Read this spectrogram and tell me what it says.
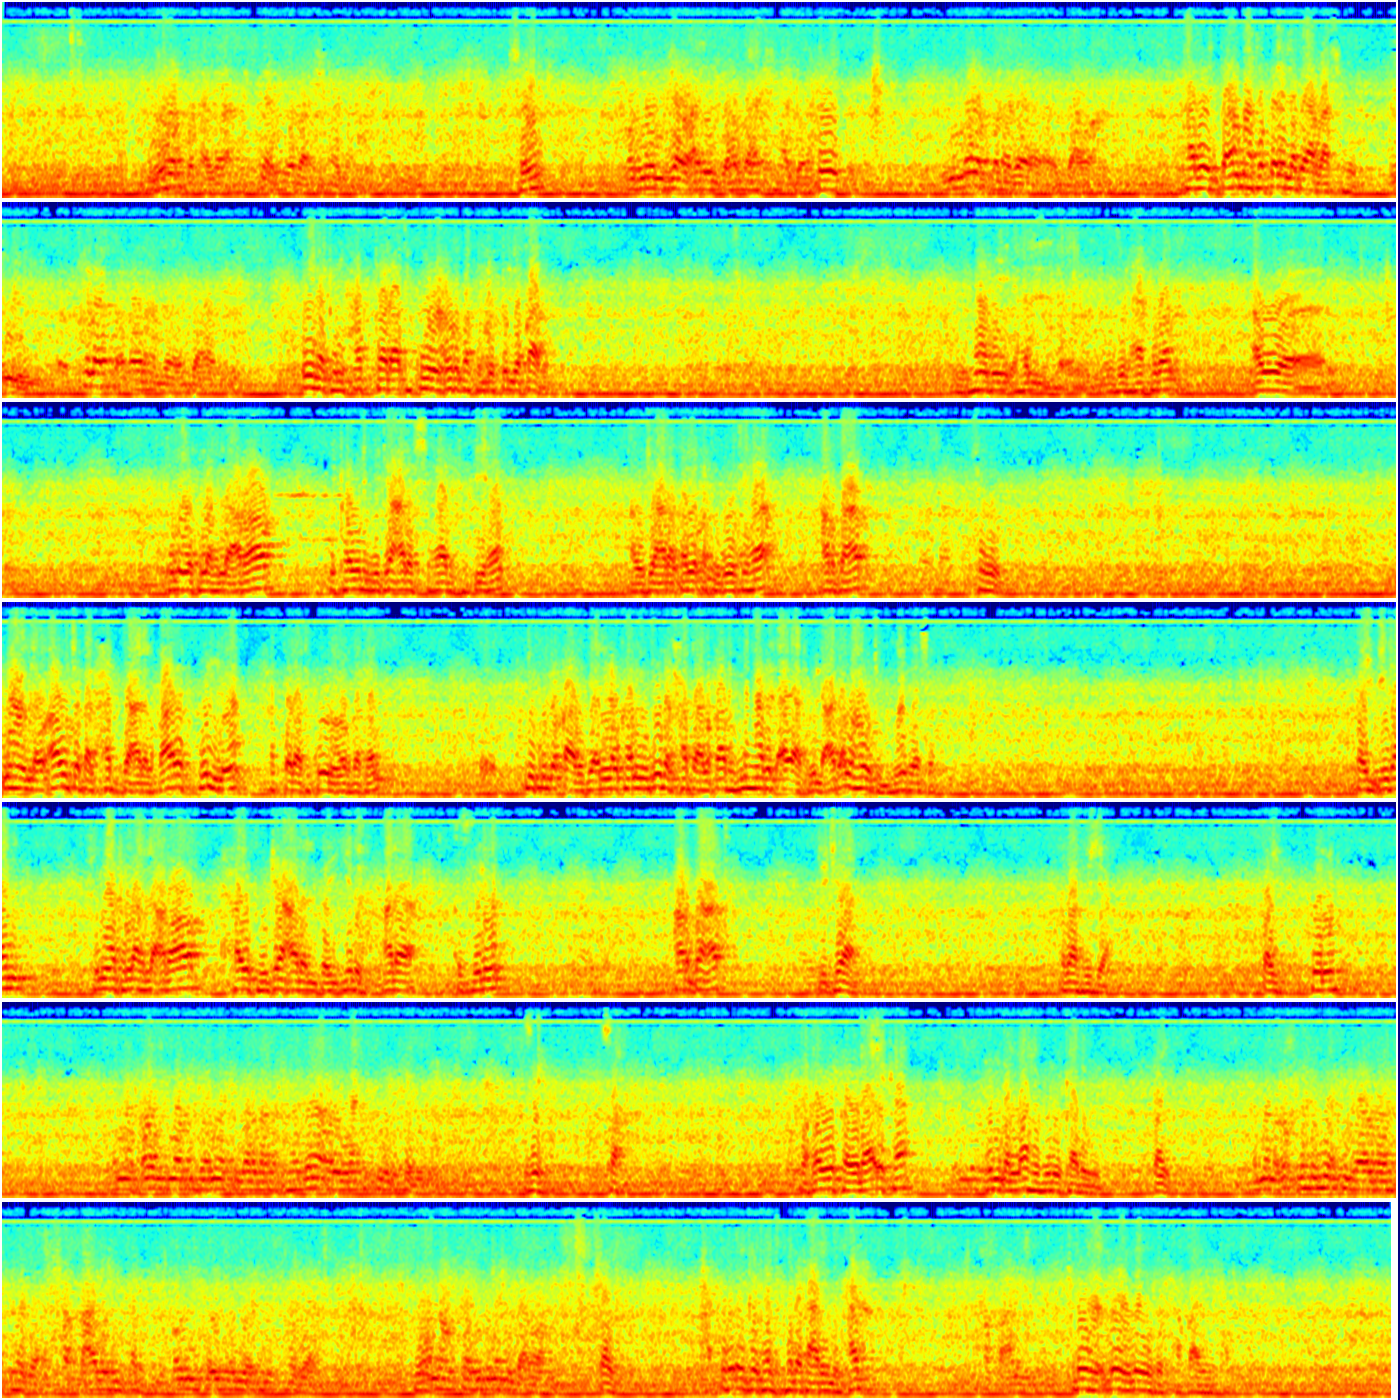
نربط هذا يحتاج أربع شهادات شلون؟ قلنا نجوا عليه شهادات إيه. ما يقبل هذا الدعوة هذه الدعوة ما تقبل إلا بأربع شهور خلاف غيرها من الدعوة إيه لكن حتى لا تكون عرضة لكل قادم هذه هل نقول هكذا أو يقول الله الأعراب بكونه جعل الشهادة فيها أو جعل طريقة ثبوتها أربعة شهور نعم لو أوجب الحد على القاذف قلنا حتى لا تكون عرضة لكل قاذف يعني لو كان وجوب الحد على القاذف من هذه الآيات عاد الله أوجبه ما فيها شك. طيب إذا حماية الله الأعراض حيث جعل البينة على الزنا أربعة رجال. أربعة رجال. طيب والله أن القاضي لا بد أن يأتي بأربع شهداء ولا تكون بكذب زين صح. وقوله فأولئك عند الله هم الكاذبون. طيب. أما العصبة لم يأتي بأربع شهداء حق عليهم حد قوله فإنهم يأتوا بالشهداء وأنهم كاذبون في دعواهم طيب. وإذا كان ثبت عليهم الحد حق عليهم ما ما ما يقول حق عليهم الحد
